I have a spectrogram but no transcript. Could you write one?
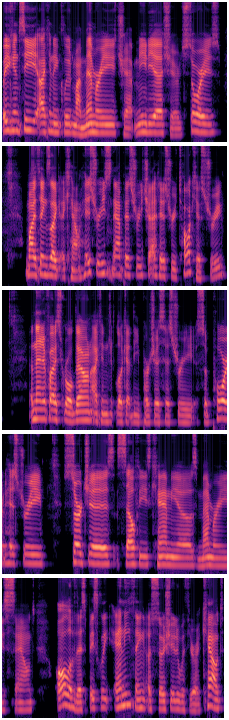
but you can see I can include my memory, chat media, shared stories, my things like account history, snap history, chat history, talk history. And then if I scroll down, I can look at the purchase history, support history, searches, selfies, cameos, memories, sounds, all of this, basically anything associated with your account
